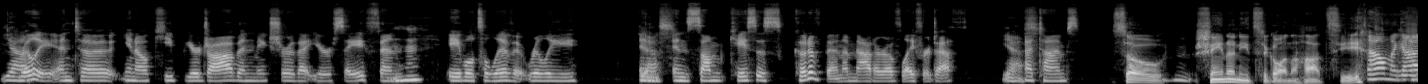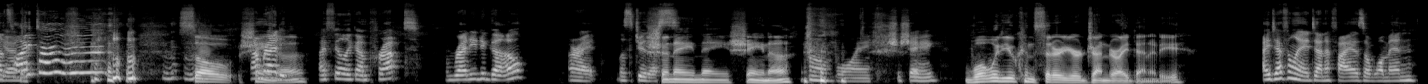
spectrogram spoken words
yeah, really, and to, you know, keep your job and make sure that you're safe and Mhm. able to live, it really in, Yes. in some cases could have been a matter of life or death yes. at times. So Mhm. Shana needs to go on the hot seat. Oh my god, it's my turn. So I'm ready. I feel like I'm prepped. I'm ready to go. All right, let's do this. Shanae, nay, Shana, Oh boy. Shay. what would you consider your gender identity? I definitely identify as a woman.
